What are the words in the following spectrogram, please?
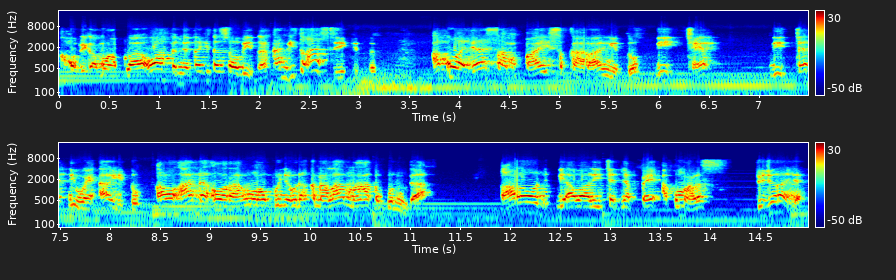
hobi kamu apa? Wah ternyata kita sobi. Nah kan gitu asik gitu. Aku aja sampai sekarang gitu di chat di chat di WA gitu. Kalau ada orang mau punya udah kenal lama ataupun enggak kalau diawali chatnya P aku males. Jujur aja.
